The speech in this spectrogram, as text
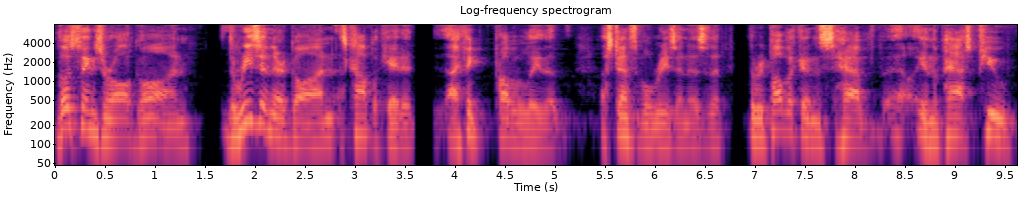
Those things are all gone. The reason they're gone is complicated. I think probably the ostensible reason is that the Republicans have, uh, in the past few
